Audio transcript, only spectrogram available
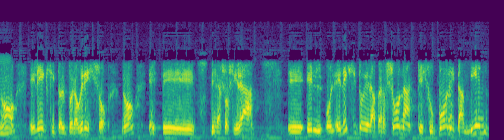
¿no? El éxito, el progreso, ¿no? Este, la sociedad, eh, el, el éxito de la persona que supone también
